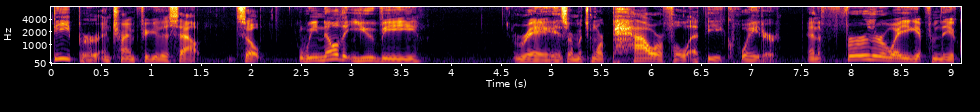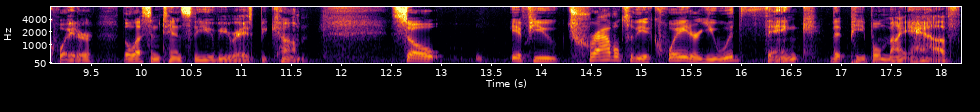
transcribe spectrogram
deeper and try and figure this out. So we know that UV rays are much more powerful at the equator and the further away you get from the equator, the less intense the UV rays become. So, if you travel to the equator, you would think that people might have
